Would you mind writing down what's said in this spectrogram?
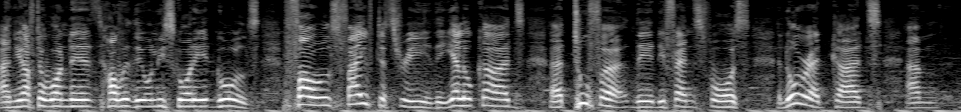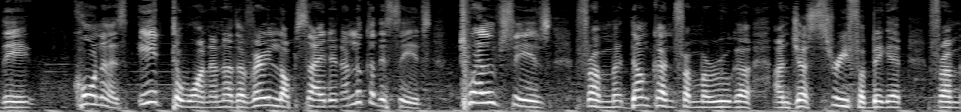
and you have to wonder how they only scored eight goals. Fouls five to three. The yellow cards uh, two for the defense force. No red cards. Um, the corners eight to one. Another very lopsided. And look at the saves. 12 saves from Duncan from Moruga and just three for Bigot from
